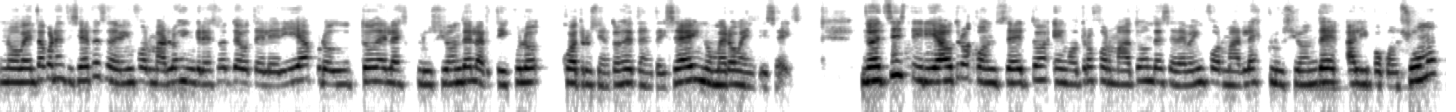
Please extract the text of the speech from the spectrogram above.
9047, se debe informar los ingresos de hotelería producto de la exclusión del artículo 476, número 26. ¿No existiría otro concepto en otro formato donde se debe informar la exclusión del al hipoconsumo?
